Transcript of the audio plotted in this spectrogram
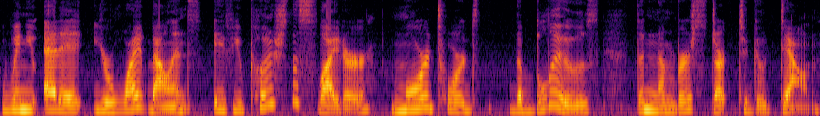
when you edit your white balance, if you push the slider more towards the blues, the numbers start to go down.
